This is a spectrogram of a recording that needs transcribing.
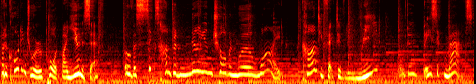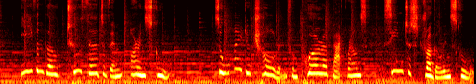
But according to a report by UNICEF, over 600 million children worldwide can't effectively read or do basic maths, even though two thirds of them are in school. So, why do children from poorer backgrounds seem to struggle in school?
